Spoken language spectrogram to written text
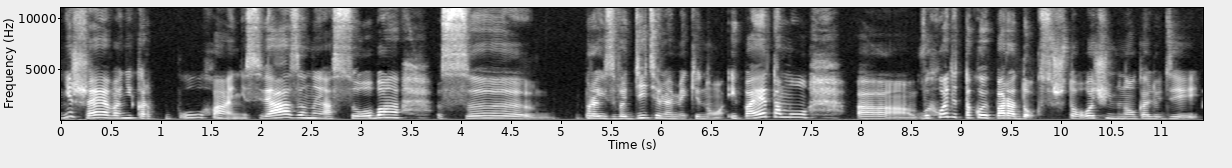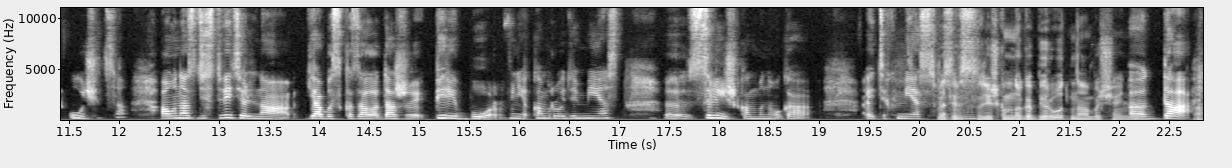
ни Шева, ни Карпуха не связаны особо с производителями кино. И поэтому выходит такой парадокс, что очень много людей учатся, а у нас действительно, я бы сказала, даже перебор в неком роде мест, э, слишком много этих мест. В смысле, слишком много берут на обучение? А, да. Ага.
